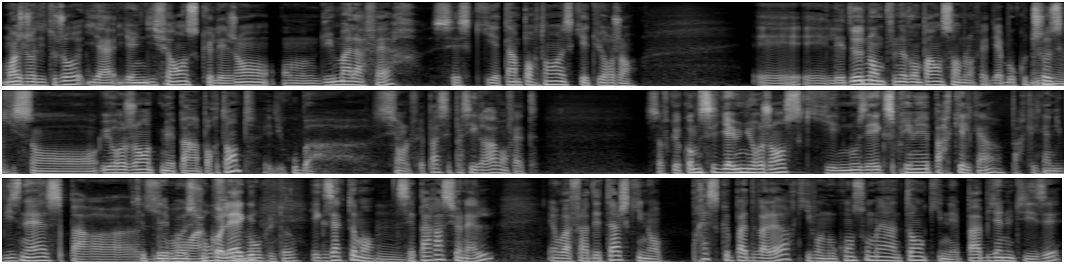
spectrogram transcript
Moi, je leur dis toujours, il y, a, il y a une différence que les gens ont du mal à faire. C'est ce qui est important et ce qui est urgent. Et, et les deux ne vont pas ensemble, en fait. Il y a beaucoup de choses Mhm. qui sont urgentes, mais pas importantes. Et du coup, bah, si on le fait pas, c'est pas si grave, en fait. Sauf que comme s'il y a une urgence qui nous est exprimée par quelqu'un, par quelqu'un du business, par euh, un collègue, plutôt Exactement. Hmm. C'est pas rationnel. Et on va faire des tâches qui n'ont presque pas de valeur, qui vont nous consommer un temps qui n'est pas bien utilisé.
